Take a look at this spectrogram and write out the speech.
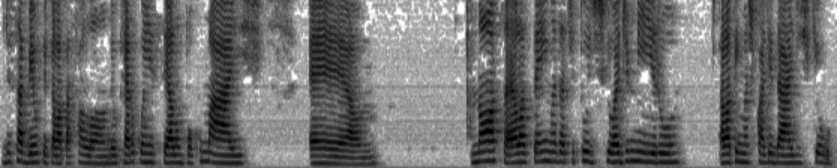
de saber o que, que ela está falando. Eu quero conhecer ela um pouco mais. É... Nossa, ela tem umas atitudes que eu admiro, ela tem umas qualidades que eu,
